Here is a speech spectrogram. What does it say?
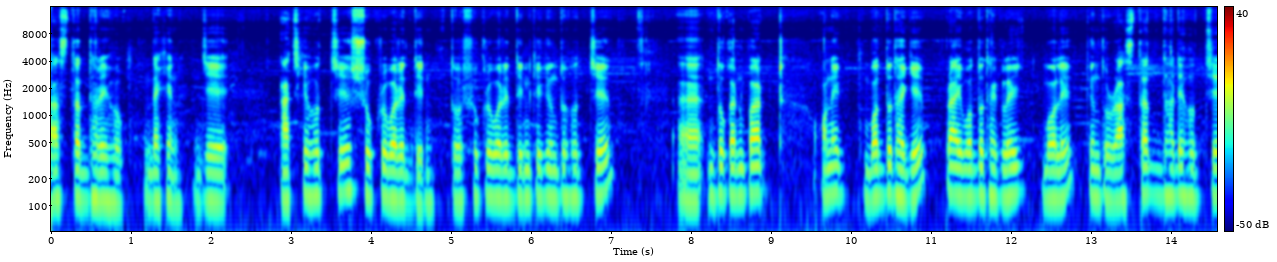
রাস্তার ধারে হোক। দেখেন যে আজকে হচ্ছে শুক্রবারের দিন। তো শুক্রবারের দিনকে কিন্তু হচ্ছে দোকানপাট অনেক বদ্ধ থাকে, প্রায় বদ্ধ থাকলেই বলে, কিন্তু রাস্তার ধারে হচ্ছে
